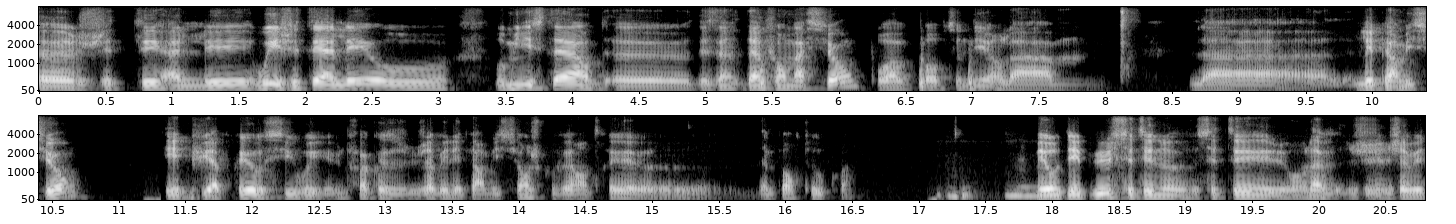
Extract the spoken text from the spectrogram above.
euh, j'étais allé, oui, j'étais allé au, ministère euh, d'information pour, pour, obtenir les permissions. Et puis après aussi, oui, une fois que j'avais les permissions, je pouvais rentrer n'importe où, quoi. Mais au début, c'était, c'était, j'avais,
